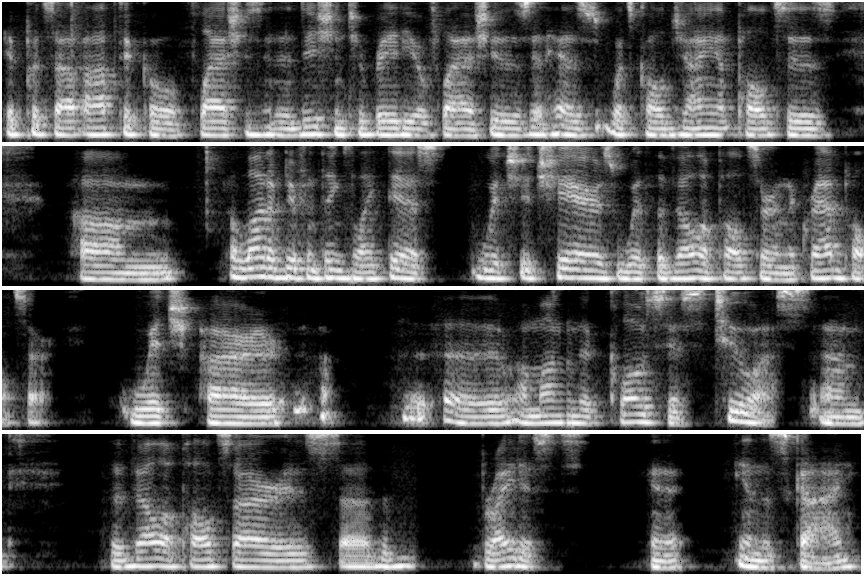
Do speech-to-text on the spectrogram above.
it puts out optical flashes in addition to radio flashes. It has what's called giant pulses, um, a lot of different things like this, which it shares with the Vela pulsar and the Crab pulsar, which are uh, among the closest to us. Um, the Vela pulsar is uh, the brightest in, in the sky.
